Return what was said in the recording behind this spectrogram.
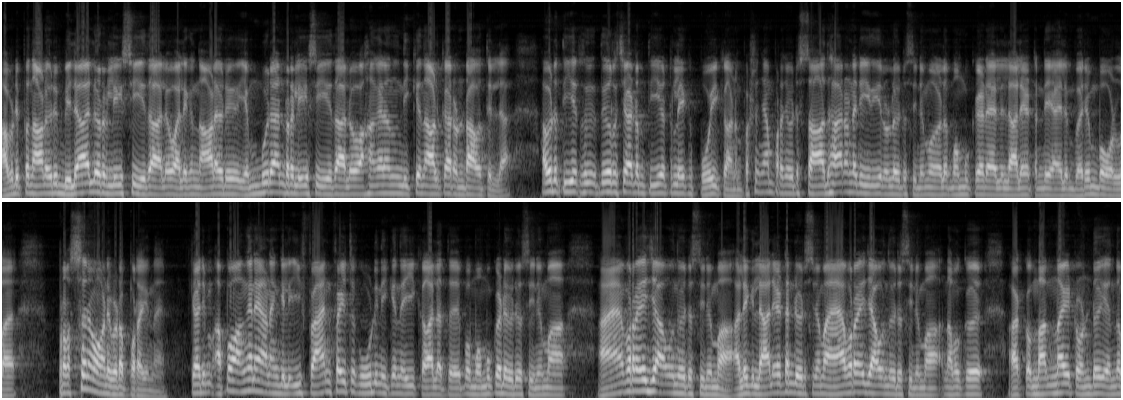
അവിടെ ഇപ്പോൾ നാളെ ഒരു ബിലാൽ റിലീസ് ചെയ്താലോ അല്ലെങ്കിൽ നാളെ ഒരു എമ്പുരാൻ റിലീസ് ചെയ്താലോ അങ്ങനെ ഒന്നും നിൽക്കുന്ന ആൾക്കാരുണ്ടാവത്തില്ല അവർ തീർച്ചയായിട്ടും തിയേറ്ററിലേക്ക് പോയി കാണും. പക്ഷേ ഞാൻ പറഞ്ഞ ഒരു സാധാരണ രീതിയിലുള്ള ഒരു സിനിമകൾ മമ്മൂക്കയുടെ ആയാലും ലാലേട്ടന്റെ ആയാലും വരുമ്പോൾ ഉള്ള പ്രശ്നമാണ് ഇവിടെ പറയുന്നത്. കാര്യം അപ്പോൾ അങ്ങനെയാണെങ്കിൽ ഈ ഫാൻ ഫൈറ്റ് കൂടി നിൽക്കുന്ന ഈ കാലത്ത് ഇപ്പോൾ മമ്മൂക്കയുടെ ഒരു സിനിമ ആവറേജ് ആവുന്ന ഒരു സിനിമ അല്ലെങ്കിൽ ലാലേട്ടന്റെ ഒരു സിനിമ ആവറേജ് ആവുന്ന ഒരു സിനിമ നമുക്ക് നന്നായിട്ടുണ്ട് എന്ന്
